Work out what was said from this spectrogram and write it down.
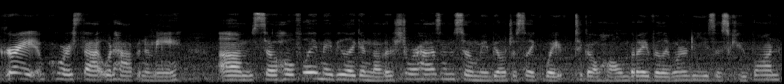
great of course that would happen to me. Um, so hopefully maybe like another store has them so maybe I'll just like wait to go home but I really wanted to use this coupon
